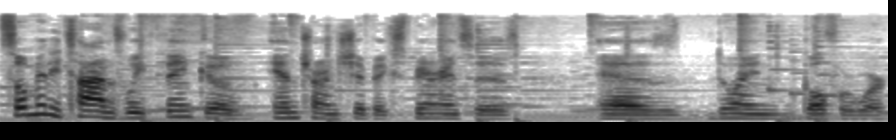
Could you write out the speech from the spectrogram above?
So many times we think of internship experiences as doing gopher work,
